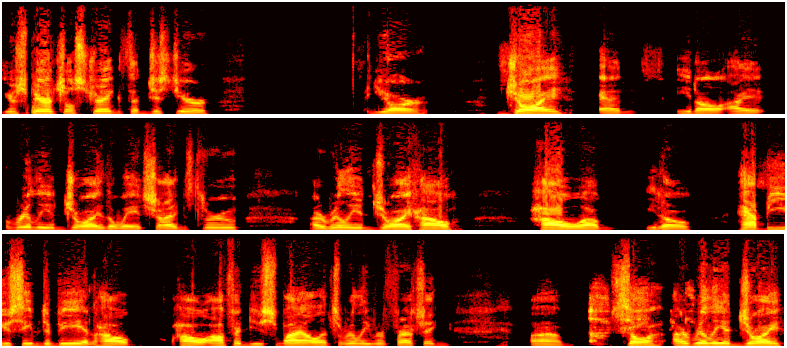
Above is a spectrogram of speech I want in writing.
your spiritual strength and just your your joy and you know I really enjoy the way it shines through. I really enjoy how how um, you know happy you seem to be and how how often you smile. It's really refreshing. Um, so I really enjoy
